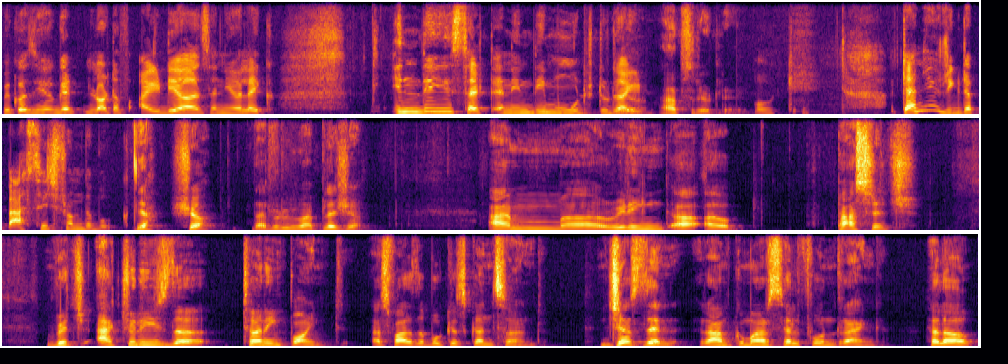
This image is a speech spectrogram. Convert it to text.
Because you get a lot of ideas and you're like in the set and in the mood to write. Yeah, absolutely. Okay. Can you read a passage from the book? Yeah, sure. That would be my pleasure. I'm uh, reading a, a passage which actually is the turning point as far as the book is concerned. Just then, Ramkumar's cell phone rang. Hello,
